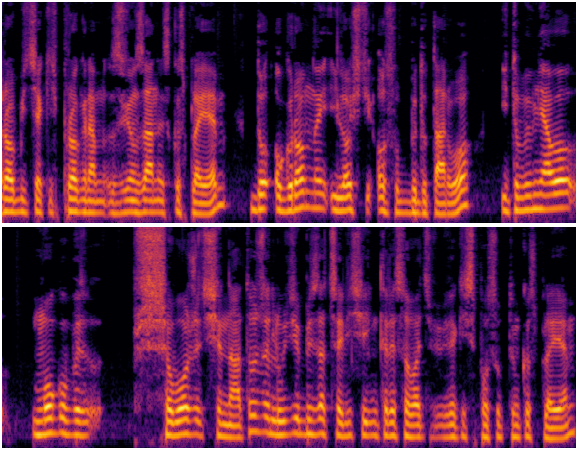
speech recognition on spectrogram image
robić, jakiś program związany z cosplayem, do ogromnej ilości osób by dotarło i to by miało, mogłoby przełożyć się na to, że ludzie by zaczęli się interesować w jakiś sposób tym cosplayem,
